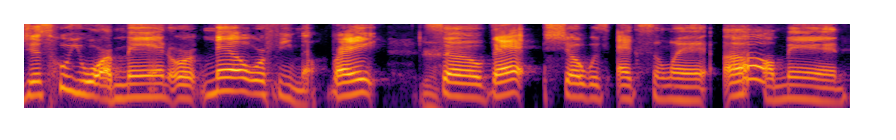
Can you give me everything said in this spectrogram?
just who you are, man or male or female, right? Yeah. So that show was excellent. Oh man,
